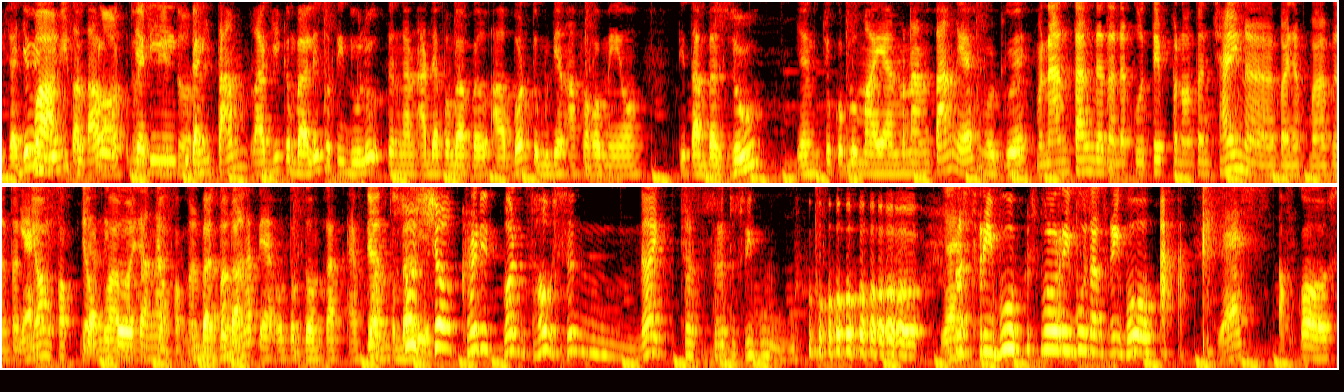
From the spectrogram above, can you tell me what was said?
bisa aja Wah, Williams tahu jadi itu. kuda hitam lagi kembali seperti dulu dengan ada pembalap baru Albon kemudian Alfa Romeo ditambah Zhou yang cukup lumayan menantang ya menurut gue Menantang dan tanda kutip penonton China banyak banget penonton Yes, Tiongkok, dan Tiongkok itu banyak sangat Tiongkok membantu banget ya untuk dongkrak F1 Dan kembali. social credit 1000 naik 100 ribu. Yes. Plus ribu, 10 ribu, 100 ribu. Yes, of course.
